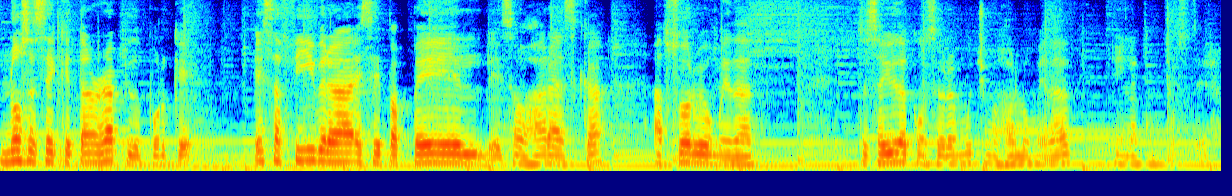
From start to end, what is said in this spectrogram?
no se seque tan rápido porque esa fibra, ese papel, esa hojarasca absorbe humedad. Entonces ayuda a conservar mucho mejor la humedad en la compostera.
